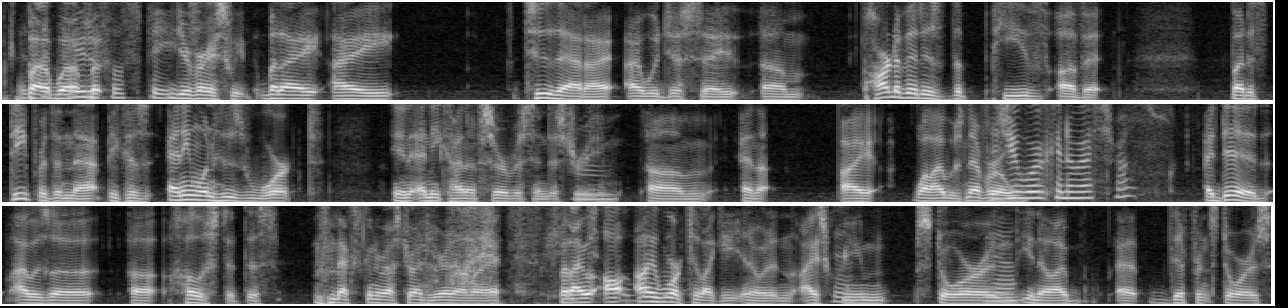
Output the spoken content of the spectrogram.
It's a well, but beautiful speech. You're very sweet. But I, I to that, I, I would just say um, part of it is the peeve of it, but it's deeper than that because anyone who's worked in any kind of service industry, um, and I, while I was never. Did a- you work in a restaurant? I did. I was a, a host at this Mexican restaurant here in LA, but I, I worked at like a, you know an ice cream store and Yeah. you know I, at different stores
